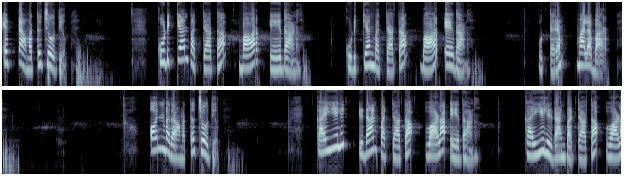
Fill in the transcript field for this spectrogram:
എട്ടാമത്തെ ചോദ്യം. കുടിക്കാൻ പറ്റാത്ത ബാർ ഏതാണ്? കുടിക്കാൻ പറ്റാത്ത ബാർ ഏതാണ്? ഉത്തരം മലബാർ. ഒൻപതാമത്തെ ചോദ്യം. കയ്യിൽ ഇടാൻ പറ്റാത്ത വള ഏതാണ്? കയ്യിലിടാൻ പറ്റാത്ത വള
